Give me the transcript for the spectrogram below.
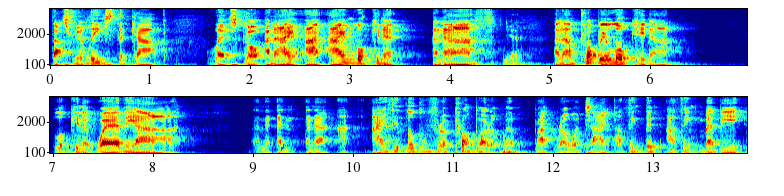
That's released the cap. Let's go." And I, I I'm looking at an half. Yeah. And I'm probably looking at looking at where they are, and and, and I, I think they'll go for a proper back rower type. I think they, I think maybe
